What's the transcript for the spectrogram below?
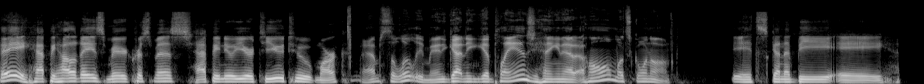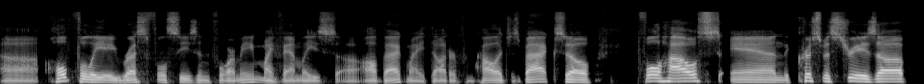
Hey, happy holidays, Merry Christmas, Happy New Year to you too, Mark. Absolutely, man. You got any good plans? You hanging out at home? What's going on? It's going to be a uh, hopefully a restful season for me. My family's uh, all back. My daughter from college is back, so full house, and the Christmas tree is up,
